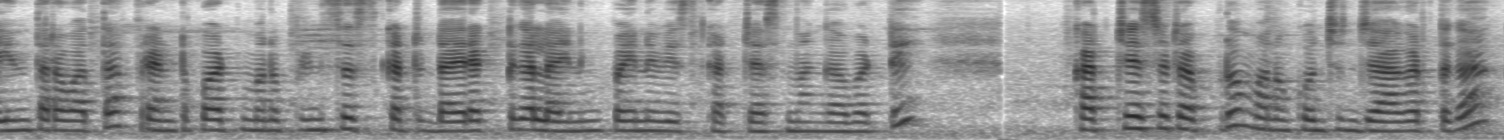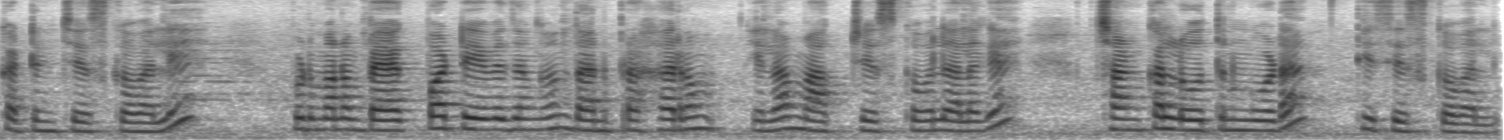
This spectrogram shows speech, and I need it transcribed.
అయిన తర్వాత ఫ్రంట్ పార్ట్ మన ప్రిన్సెస్ కట్ డైరెక్ట్గా లైనింగ్ పైన వేసి కట్ చేస్తున్నాం కాబట్టి కట్ చేసేటప్పుడు మనం కొంచెం జాగ్రత్తగా కటింగ్ చేసుకోవాలి. ఇప్పుడు మనం బ్యాక్ పార్ట్ ఏ విధంగా దాని ప్రకారం ఇలా మార్క్ చేసుకోవాలి. అలాగే చంక లోతును కూడా తీసేసుకోవాలి.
